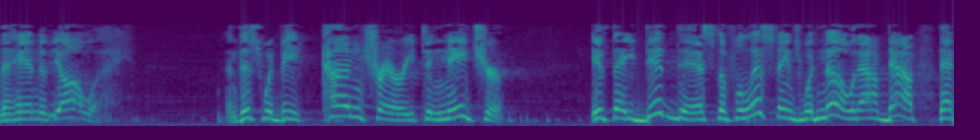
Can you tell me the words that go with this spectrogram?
the hand of Yahweh. And this would be contrary to nature. If they did this, the Philistines would know without doubt that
